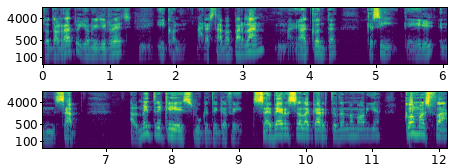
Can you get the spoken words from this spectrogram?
tot el rato, jo no he dit res, mm. i quan ara estava parlant, m'he donat compte que sí, que ell sap el metre què és el que té que fer? Saber-se la carta de memòria, com es fa,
